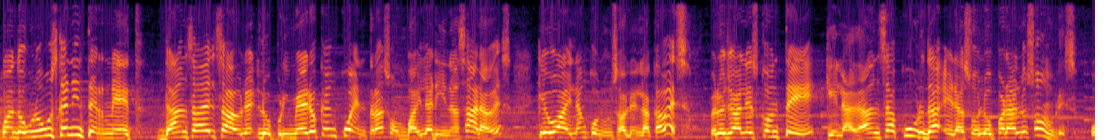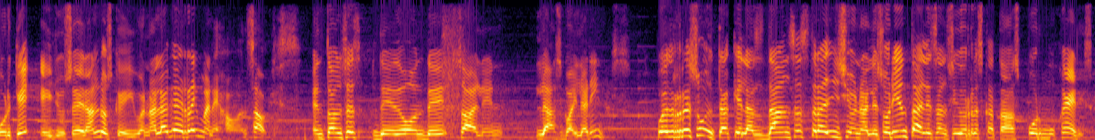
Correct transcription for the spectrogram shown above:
Cuando uno busca en internet danza del sable, lo primero que encuentra son bailarinas árabes que bailan con un sable en la cabeza. Pero ya les conté que la danza kurda era solo para los hombres, porque ellos eran los que iban a la guerra y manejaban sables. Entonces, ¿de dónde salen las bailarinas? Pues resulta que las danzas tradicionales orientales han sido rescatadas por mujeres.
